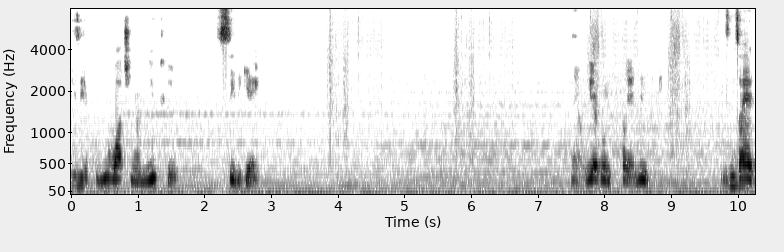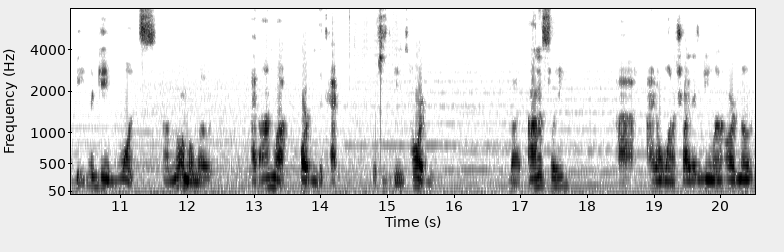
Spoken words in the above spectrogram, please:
easier for you watching on YouTube to see the game. Now, we are going to play a new game. And since I had beaten the game once on normal mode, I've unlocked Hardened Detective, which is the game's hard mode. But honestly, uh, I don't want to try this game on hard mode,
